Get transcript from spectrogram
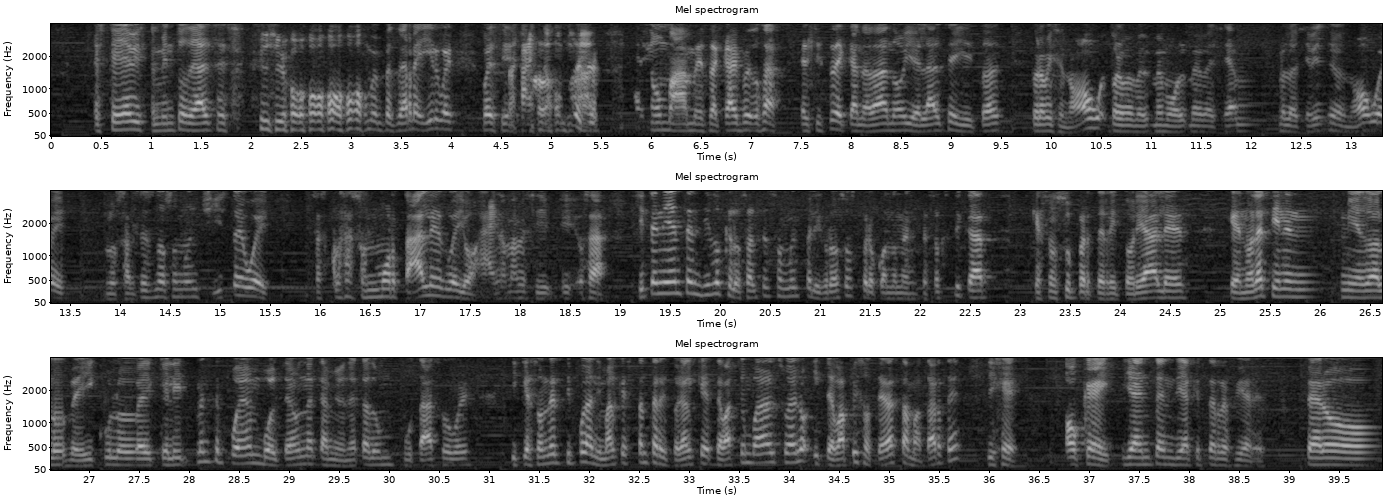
es que hay avistamiento de alces. Y yo me empecé a reír, güey. Pues sí, ay, no mames, no mames, acá, pues, o sea, el chiste de Canadá, ¿no? Y el alce y todo. Pero me dice, no, güey, pero me, me, me, decía, me lo decía bien, pero no, güey, los alces no son un chiste, güey. Esas cosas son mortales, güey. Yo, ay, no mames, sí. o sea, sí tenía entendido que los alces son muy peligrosos, pero cuando me empezó a explicar que son súper territoriales, que no le tienen miedo a los vehículos, güey, que literalmente pueden voltear una camioneta de un putazo, güey, y que son del tipo de animal que es tan territorial que te va a tumbar al suelo y te va a pisotear hasta matarte, dije, ok, ya entendí a qué te refieres. Pero,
